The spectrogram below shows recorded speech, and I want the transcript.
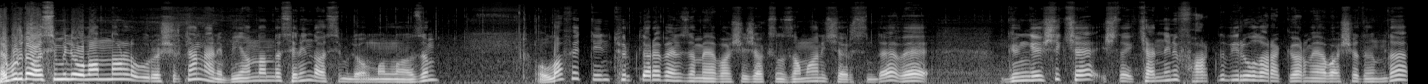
E burada asimile olanlarla uğraşırken hani bir yandan da senin de asimile olman lazım. O laf ettiğin Türklere benzemeye başlayacaksın zaman içerisinde ve gün geçtikçe işte kendini farklı biri olarak görmeye başladığında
